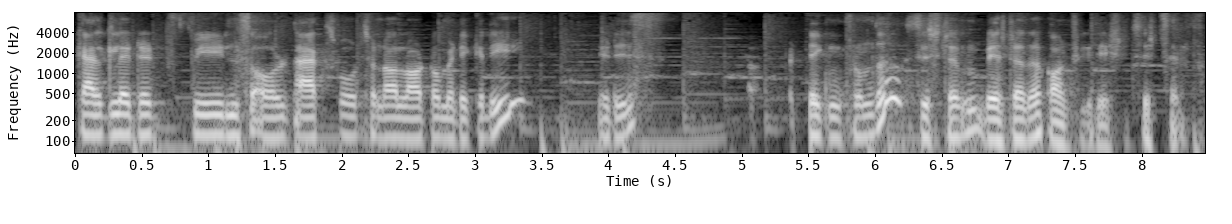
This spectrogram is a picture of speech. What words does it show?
calculated fields all tax codes and all automatically it is taken from the system based on the configurations itself.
